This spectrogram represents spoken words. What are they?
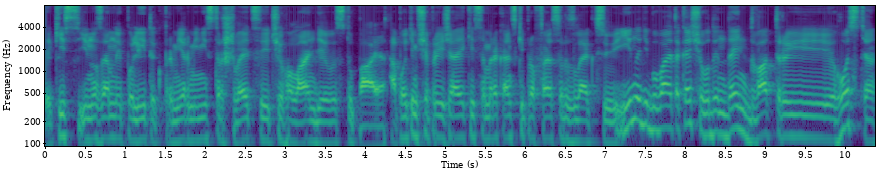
якийсь іноземний політик, прем'єр-міністр Швеції чи Голландії виступає. А потім ще приїжджає якийсь американський професор з лекцією. І іноді буває таке, що в один день два-три гостя,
